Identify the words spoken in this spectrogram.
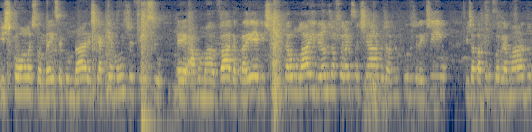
escolas também secundárias, que aqui é muito difícil é, arrumar vaga para eles. Então lá, Iliano já foi lá em Santiago, já viu tudo direitinho e já está tudo programado.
